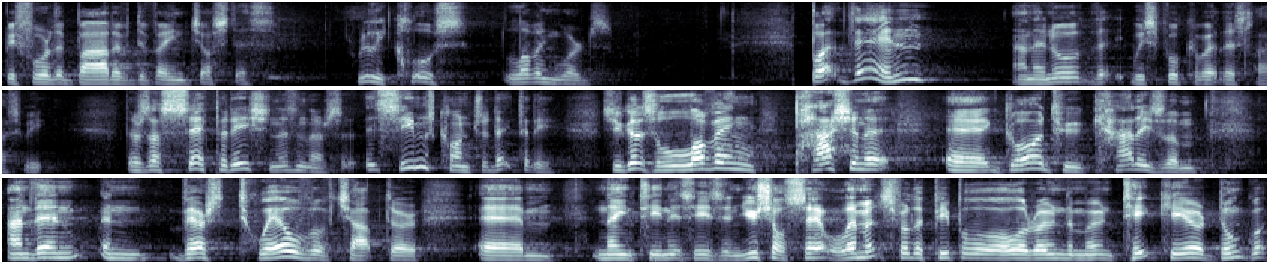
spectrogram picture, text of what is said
before the bar of divine justice. Really close, loving words. But then, and I know that we spoke about this last week, there's a separation, isn't there? It seems contradictory. So you've got this loving, passionate uh, God who carries them, and then in verse 12 of chapter um, 19, it says, And you shall set limits for the people all around the mountain. Take care, don't go.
